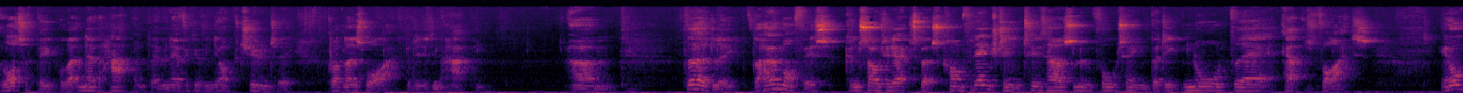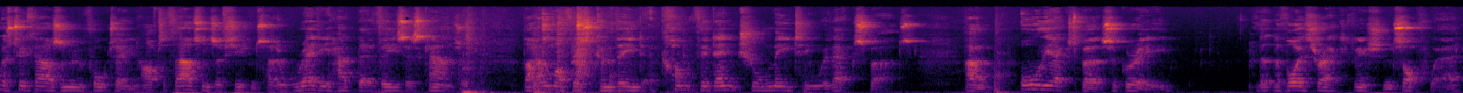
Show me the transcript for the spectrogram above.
a lot of people that never happened. They were never given the opportunity. God knows why, but it didn't happen. Um, thirdly, the Home Office consulted experts confidentially in 2014 but ignored their advice. In August 2014, after thousands of students had already had their visas cancelled, the Home Office convened a confidential meeting with experts. Um, all the experts agreed that the voice recognition software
